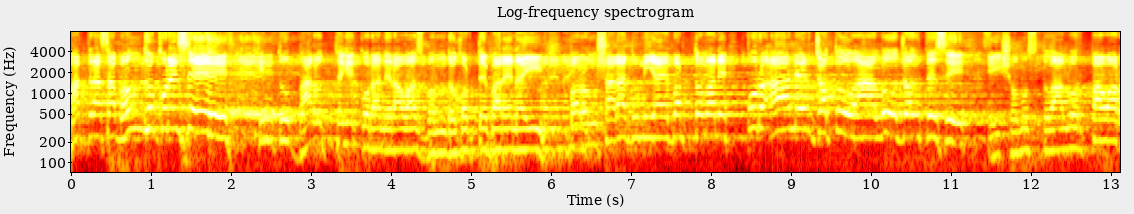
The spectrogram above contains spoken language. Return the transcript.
মাদ্রাসা বন্ধ করেছে। কিন্তু ভারত থেকে কোরআনের আওয়াজ বন্ধ করতে পারে নাই। বরং সারা দুনিয়ায় বর্তমানে কোরআনের যত আলো জ্বলতেছে, এই সমস্ত আলোর পাওয়ার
